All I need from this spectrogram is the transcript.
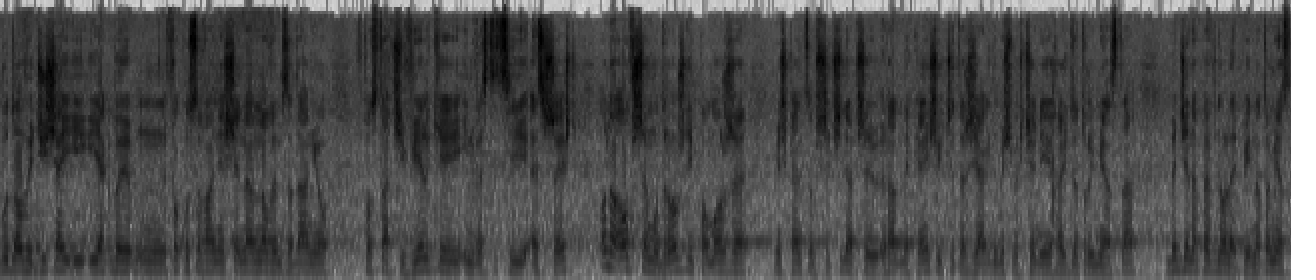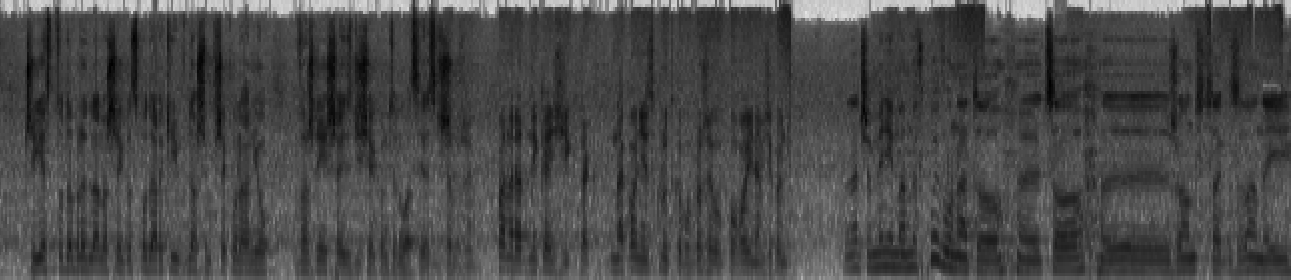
budowy dzisiaj i, i jakby mm, fokusowania się na nowym zadaniu w postaci wielkiej inwestycji S6. Ona owszem udrożni, pomoże mieszkańcom Szczecina, czy Radny Kęsik, czy też ja, gdybyśmy chcieli jechać do Trójmiasta, będzie na pewno lepiej. Natomiast czy jest to dobre dla naszej gospodarki? W naszym przekonaniu ważniejsza jest dzisiaj kontynuacja S3. Dobrze. Pan radny Kęsik, tak na koniec krótko poproszę, bo powoli nam się kończy. To znaczy my nie mamy wpływu na to, e, co e, rząd tak zwanej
